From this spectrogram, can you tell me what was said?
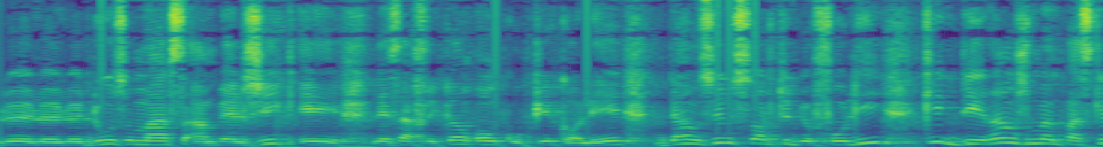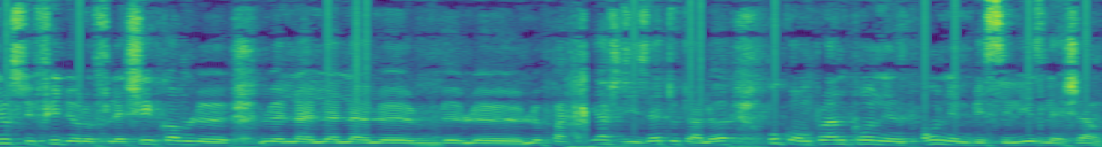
le, 12 mars en Belgique et les Africains ont copié-collé dans une sorte de folie qui dérange même parce qu'il suffit de réfléchir comme le, le, le, le patriarche disait tout à l'heure pour comprendre qu'on on imbécilise les gens.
